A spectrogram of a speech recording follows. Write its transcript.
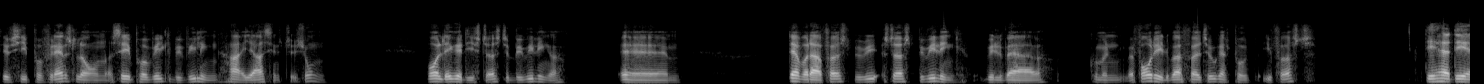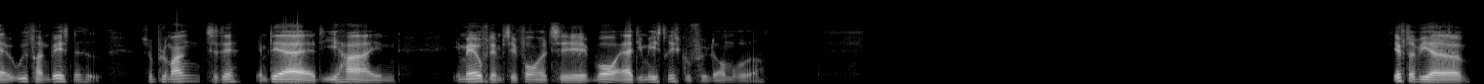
det vil sige på finansloven, og se på, hvilke bevillinger har jeres institution. Hvor ligger de største bevillinger? Øh, der, hvor der er først bevi- størst bevilling, vil være, kunne man med fordel i hvert fald til udgangspunkt i først. Det her, det er ud fra en væsentlighed. Supplement til det, jamen det er, at I har en, en mavefornemmelse i forhold til, hvor er de mest risikofyldte områder. Efter vi har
